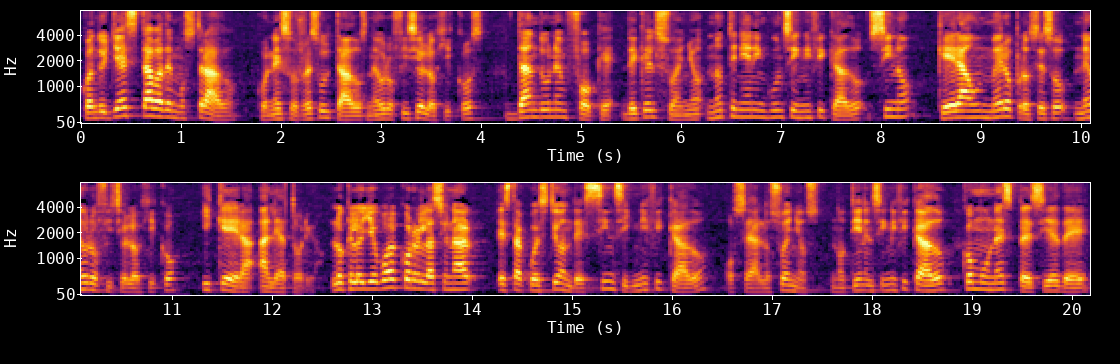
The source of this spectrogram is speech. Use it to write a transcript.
cuando ya estaba demostrado con esos resultados neurofisiológicos, dando un enfoque de que el sueño no tenía ningún significado, sino que era un mero proceso neurofisiológico y que era aleatorio. Lo que lo llevó a correlacionar esta cuestión de sin significado, o sea, los sueños no tienen significado, como una especie de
